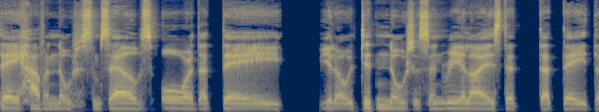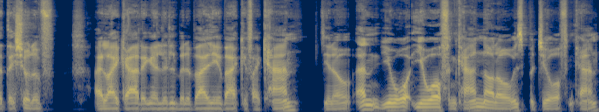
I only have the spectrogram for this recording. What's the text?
they haven't noticed themselves or that they, you know, didn't notice and realize that that they that they should have. I like adding a little bit of value back if I can, you know, and you you often can, not always, but you often can.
